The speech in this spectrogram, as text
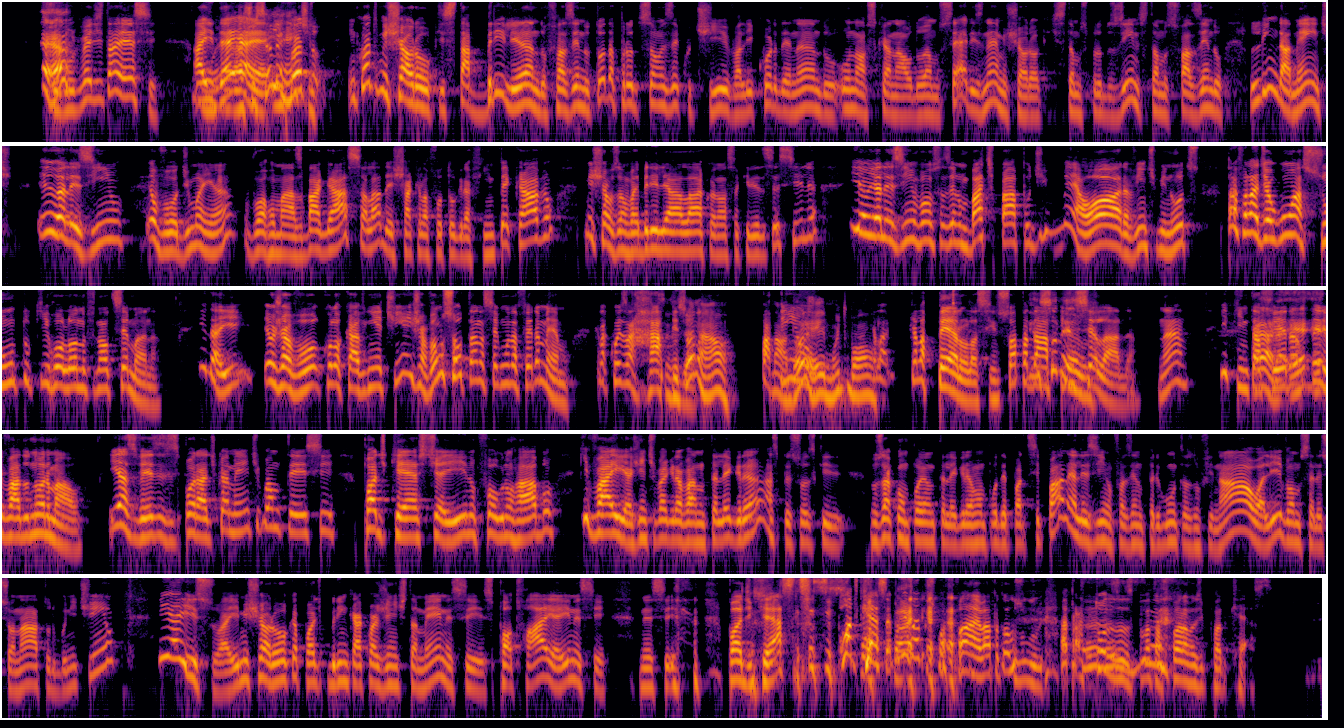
É, O Google vai editar esse. A Eu ideia é, excelente. enquanto, enquanto Michel Roque está brilhando, fazendo toda a produção executiva ali, coordenando o nosso canal do Amo Séries, né, Michel Roque, que estamos produzindo, estamos fazendo lindamente, eu e o Alezinho, eu vou de manhã, vou arrumar as bagaças lá, deixar aquela fotografia impecável, Michelzão vai brilhar lá com a nossa querida Cecília, e eu e o Alezinho vamos fazer um bate-papo de meia hora, 20 minutos, para falar de algum assunto que rolou no final de semana. E daí eu já vou colocar a vinhetinha e já vamos soltar na segunda-feira mesmo. Aquela coisa rápida. Sensacional. Não, Papinho, adorei, muito bom. aquela, aquela pérola, assim, só para dar uma mesmo. pincelada, né? E quinta-feira, é- é- derivado normal. E às vezes, esporadicamente, vamos ter esse podcast aí no Fogo no Rabo, que vai, a gente vai gravar no Telegram, as pessoas que nos acompanham no Telegram vão poder participar, né, Lezinho, fazendo perguntas no final ali, vamos selecionar tudo bonitinho. E é isso. Aí Michel Aroca pode brincar com a gente também nesse Spotify aí, nesse, nesse podcast. Podcast, é Spotify. vai para Spotify, vai para todos os lugares, vai para todas as plataformas de podcast.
